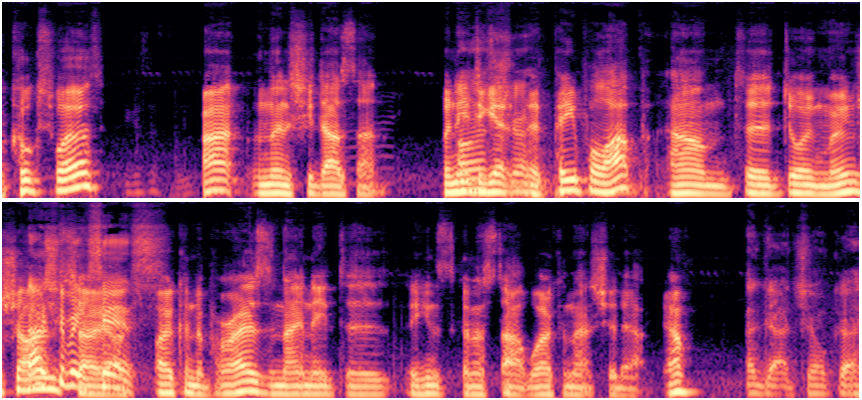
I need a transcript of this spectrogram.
a cook's worth," right? And then she does that. We need Oh, to get sure. the people up um to doing moonshine. should so make I've spoken to Perez, and they need to. He's going to start working that shit out. Yeah, I got you. Okay.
